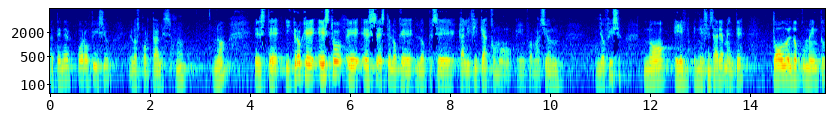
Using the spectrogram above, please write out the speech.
a tener por oficio en los portales, ¿no? Este, y creo que esto eh, es este lo que lo que se califica como información de oficio, no el, necesariamente todo el documento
